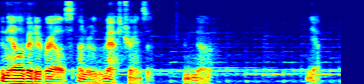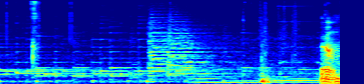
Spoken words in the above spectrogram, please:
And the elevated rail is under the mass transit. No. Boom.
